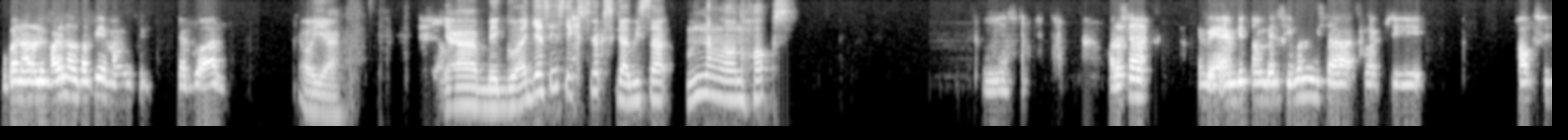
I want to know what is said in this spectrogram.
Bukan early final tapi emang jagoan. Oh iya. Ya bego aja sih Sixers gak bisa menang lawan Hawks. iya harusnya Embiid sama Ben Simmons bisa swipe si Hawks sih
